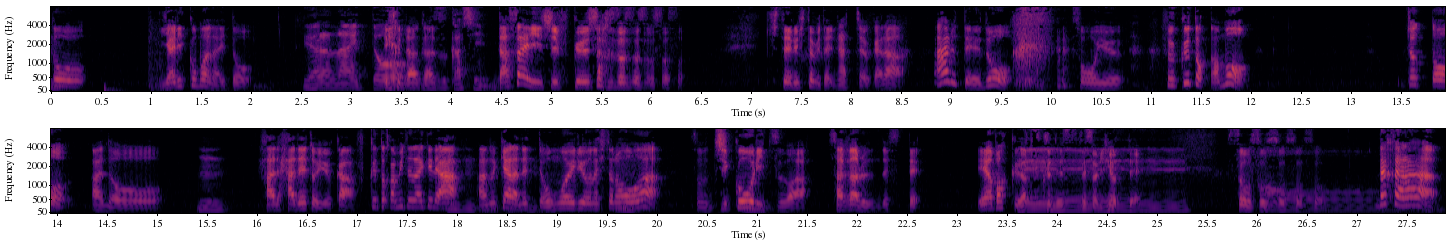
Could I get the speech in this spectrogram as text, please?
当やり込まないと、やらないといやなんか難しいんだ。ダサい私服、そうそうそうそうそう、着てる人みたいになっちゃうから、ある程度、そういう服とかも、ちょっと、あのうん。派派手というか、服とか見ただけで、あうんうんうんう、んあのキャラねって思えるような人の方が、その自行率は下がるんですって。エアバッグがつくんですって、それによって。て。そうそうそうそうそう。だから、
